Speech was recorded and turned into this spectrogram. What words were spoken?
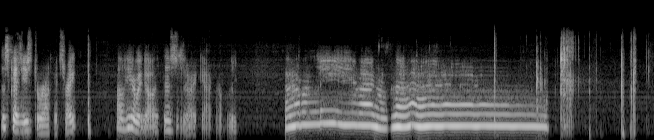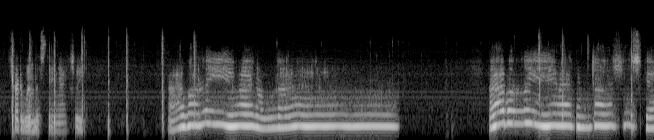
This guy's used to rockets, right? Oh, here we go. This is the right guy, probably. I believe I can fly. Try to win this thing, actually. I believe I can fly. I believe I can touch the sky.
